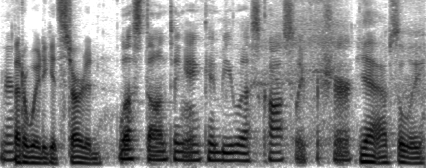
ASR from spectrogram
sure. better way to get started. Less daunting and can be less costly for sure. Yeah, absolutely.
